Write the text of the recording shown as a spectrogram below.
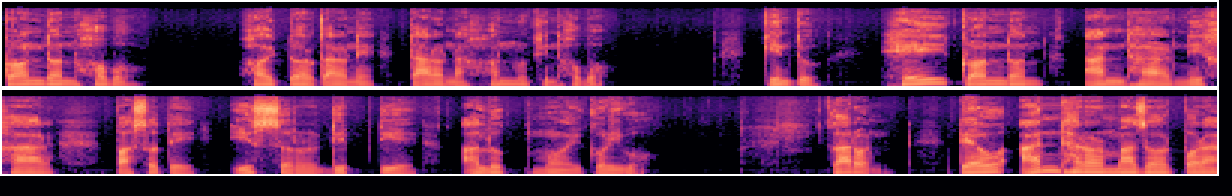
ক্ৰদন হ'ব। সত্যৰ কাৰণে তাৰণা সন্মুখীন হ'ব। কিন্তু সেই ক্ৰদন আন্ধাৰ নিশাৰ পাছতে ঈশ্বৰৰ দীপ্তিয়ে আলোকময় কৰিব। কাৰণ তেওঁ আন্ধাৰৰ মাজৰ পৰা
